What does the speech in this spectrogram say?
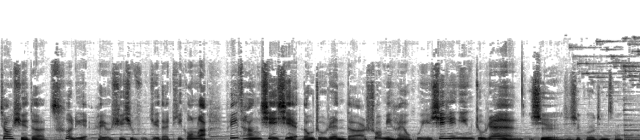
教学的策略，还有学习辅具的提供了。非常谢谢楼主任的说明还有呼吁，谢谢您主任，谢谢谢谢各位听众。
